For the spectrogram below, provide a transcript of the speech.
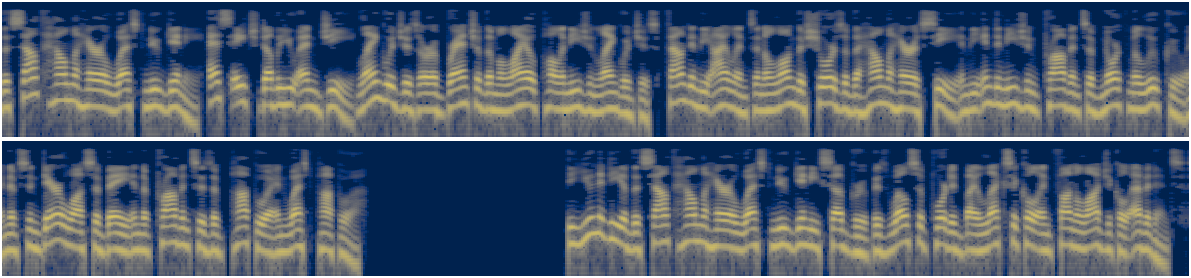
The South Halmahera West New Guinea SHWNG languages are a branch of the Malayo-Polynesian languages, found in the islands and along the shores of the Halmahera Sea in the Indonesian province of North Maluku and of Cenderawasih Bay in the provinces of Papua and West Papua. The unity of the South Halmahera West New Guinea subgroup is well supported by lexical and phonological evidence.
